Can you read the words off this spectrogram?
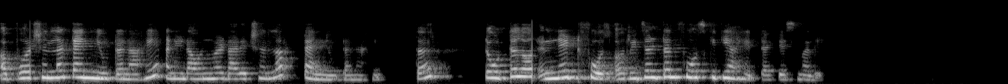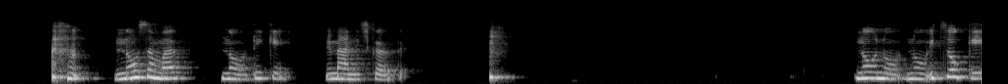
अपवर्शनला टेन न्यूटन आहे आणि डाऊनवर्ड डायरेक्शनला टेन न्यूटन आहे. तर टोटल नेट फोर्स और रिझल्टंट फोर्स किती आहेत त्या केसमध्ये नो समर नो ठीक आहे. मी मॅनेज करते. No no no it's okay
